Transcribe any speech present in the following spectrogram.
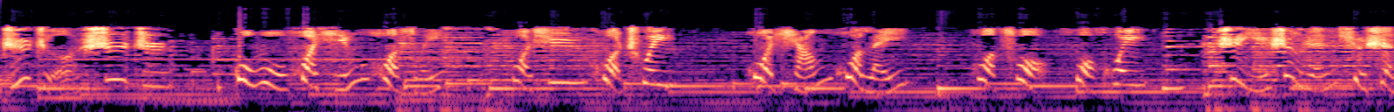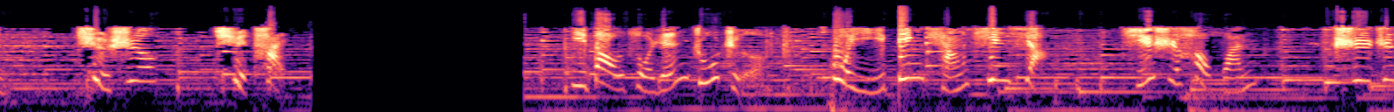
执者失之。故物或行或随，或虚或吹，或强或羸，或挫或挥。是以圣人去甚，去奢，去泰。以道佐人主者，不以兵强天下。其势好还，师之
